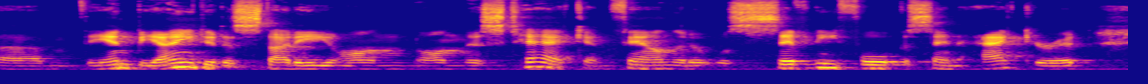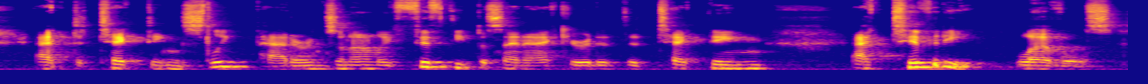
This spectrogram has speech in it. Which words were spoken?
um, the NBA did a study on, on this tech and found that it was 74% accurate at detecting sleep patterns and only 50% accurate at detecting activity levels.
